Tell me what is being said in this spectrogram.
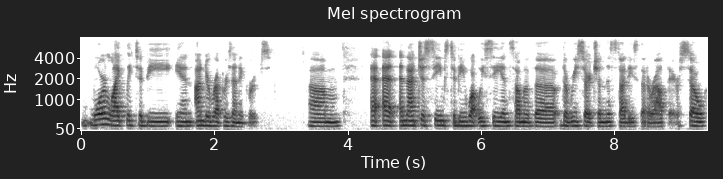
more likely to be in underrepresented groups. Um, and, and, that just seems to be what we see in some of the, the research and the studies that are out there. So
